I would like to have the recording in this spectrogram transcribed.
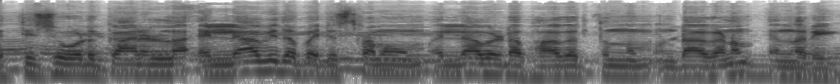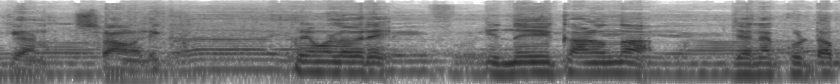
എത്തിച്ചു കൊടുക്കാനുള്ള എല്ലാവിധ പരിശ്രമവും എല്ലാവരുടെ ഭാഗത്തുനിന്നും ഉണ്ടാകണം എന്നറിയിക്കുകയാണ്. അസ്സാം പ്രിയമുള്ളവരെ ഇന്ന് ഈ കാണുന്ന ജനക്കൂട്ടം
